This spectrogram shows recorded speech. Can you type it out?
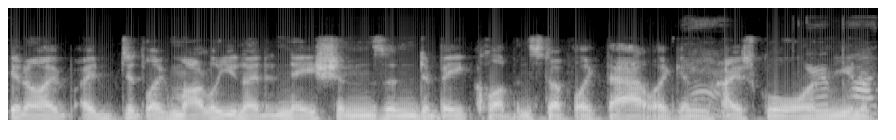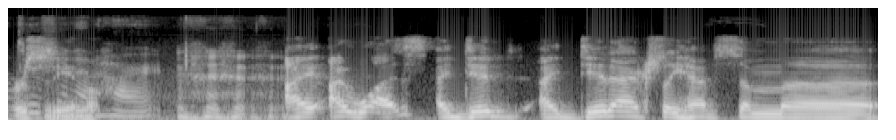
you know, I, I did like Model United Nations and debate club and stuff like that, like in high school and university. And politician all. heart. I, I was, I did, I did actually have some uh,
